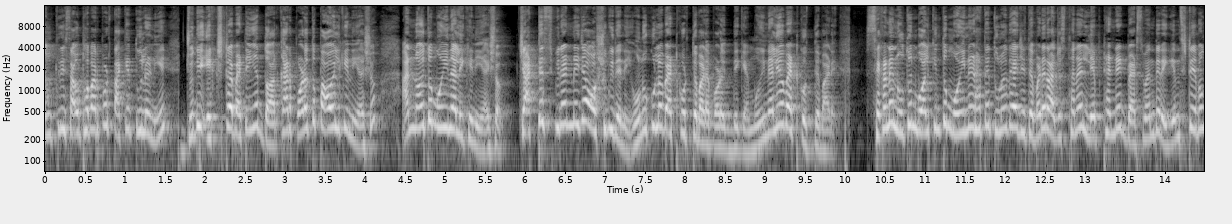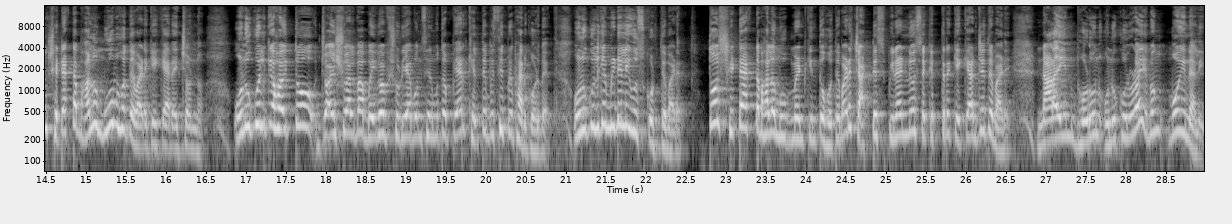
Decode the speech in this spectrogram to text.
আঙ্ক্রিস আউট হবার পর তাকে তুলে নিয়ে যদি এক্সট্রা ব্যাটিংয়ের দরকার পড়ে তো পাওয়েলকে নিয়ে আসো, আর নয়তো মইন আলীকে নিয়ে আসো। চারটে স্পিনার নিয়ে যাওয়া অসুবিধে নেই। অনুকূলও ব্যাট করতে পারে পরের দিকে। মইনালিও আলীও ব্যাট করতে পারে। সেখানে নতুন বল কিন্তু মঈনের হাতে তুলে দেওয়া যেতে পারে রাজস্থানের লেফট হ্যান্ডেড ব্যাটসম্যানদের এগেনস্টে এবং সেটা একটা ভালো মুভ হতে পারে কে কেয়ারের জন্য। অনুকূলকে হয়তো জয়সওয়াল বা বৈভব সূর্যাবংশীর মতো প্লেয়ার খেলতে বেশি প্রেফার করবে। অনুকূলকে মিডল ইউজ করতে পারে। তো সেটা একটা ভালো মুভমেন্ট কিন্তু হতে পারে। চারটে স্পিনার নিয়েও সেক্ষেত্রে কে কেয়ার যেতে পারে। নারায়ণ ভরুণ অনুকূল রয় এবং মঈন আলী।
